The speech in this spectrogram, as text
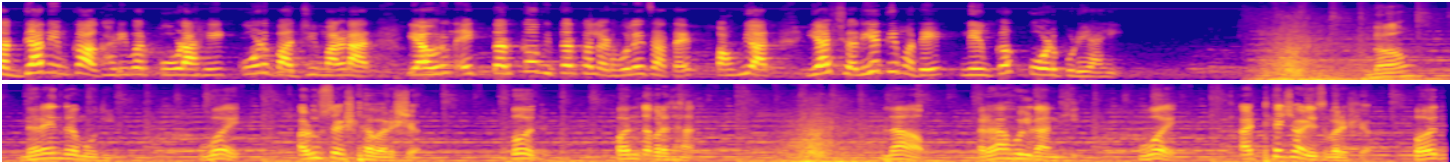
सध्या नेमका आघाडीवर कोण आहे कोण बाजी मारणार यावरून एक तर्क वितर्क लढवले जात आहेत. पाहुयात या शर्यतीमध्ये नेमकं कोण पुढे आहे. नाव नरेंद्र मोदी. वय अडुसष्ट वर्ष. पद पंतप्रधान. नाव राहुल गांधी. वय अठ्ठेचाळीस वर्ष. पद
